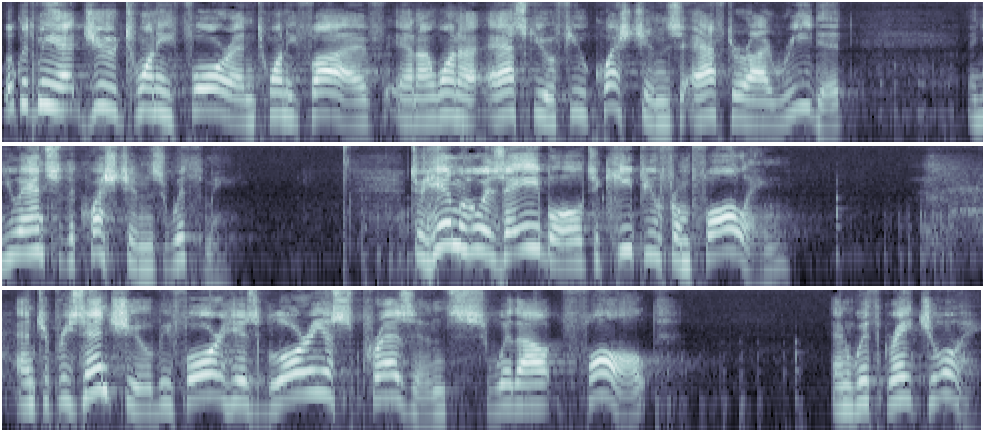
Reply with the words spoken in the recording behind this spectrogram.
Look with me at Jude 24 and 25, and I want to ask you a few questions after I read it, and you answer the questions with me. To him who is able to keep you from falling and to present you before his glorious presence without fault and with great joy.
